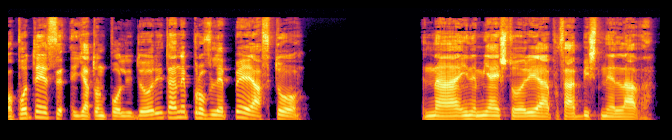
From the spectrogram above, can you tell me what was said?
Οπότε για τον Πολυντόρη ήταν προβλεπέ αυτό να είναι μια ιστορία που θα μπει στην Ελλάδα.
